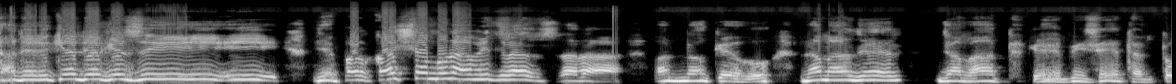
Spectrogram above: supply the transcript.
তাদেরকে দেখেছি যে প্রকাশ্য মুনাফিকরা ছাড়া অন্য কেউ নামাজের জামাত থেকে পিছিয়ে থাকতো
